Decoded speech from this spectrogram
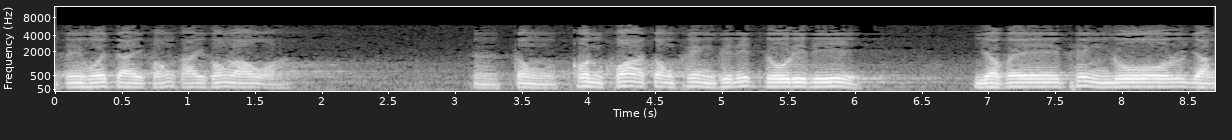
สในหัวใจของใครของเราอะต้องค้นคว้าต้องเพ่งพินิษดูดีๆ อย่าไปเพ่งดูอย่าง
